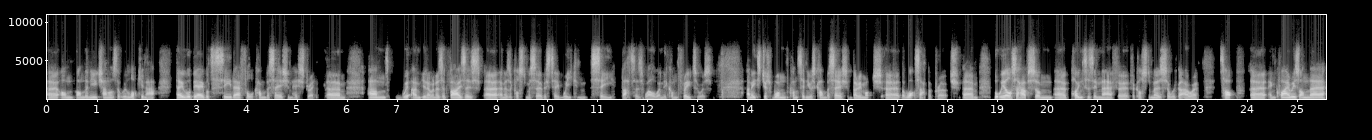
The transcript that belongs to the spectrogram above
uh, on, on the new channels that we're looking at, they will be able to see their full conversation history. Um, and, we, and, you know, and as advisors uh, and as a customer service team, we can see that as well when they come through to us. And it's just one continuous conversation, very much uh, the WhatsApp approach. Um, but we also have some uh, pointers in there for, for customers. So we've got our top uh, inquiries on there.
